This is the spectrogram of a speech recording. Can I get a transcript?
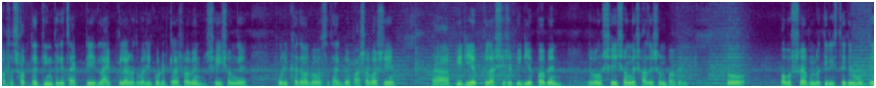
অর্থাৎ সপ্তাহে তিন থেকে চারটি লাইভ ক্লাস অথবা রেকর্ডেড ক্লাস পাবেন। সেই সঙ্গে পরীক্ষা দেওয়ার ব্যবস্থা থাকবে। পাশাপাশি পিডিএফ ক্লাস শেষে পিডিএফ পাবেন এবং সেই সঙ্গে সাজেশন পাবেন। তো অবশ্যই আপনারা তিরিশ তারিখের মধ্যে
